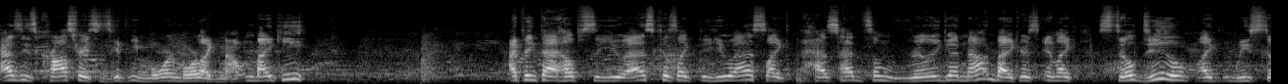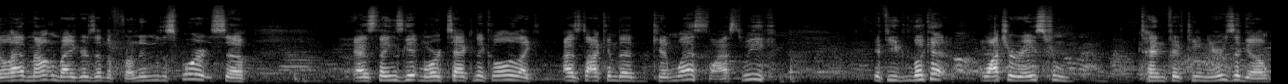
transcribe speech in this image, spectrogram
as these cross races get to be more and more like mountain bikey, I think that helps the U.S. because like the U.S. like has had some really good mountain bikers and like still do like we still have mountain bikers at the front end of the sport. So as things get more technical, like I was talking to Kim West last week, if you look at watch a race from 10, 15 years ago,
